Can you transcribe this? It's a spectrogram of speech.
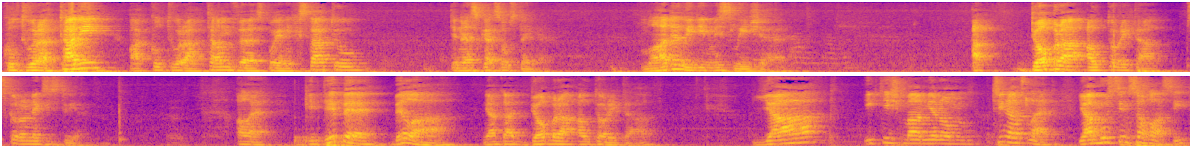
Kultura tady a kultura tam ve Spojených států dneska jsou stejné. Mladé lidi myslí, že dobrá autorita skoro neexistuje. Ale kdyby byla nějaká dobrá autorita, já, i když mám jenom 13 let, já musím souhlasit,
